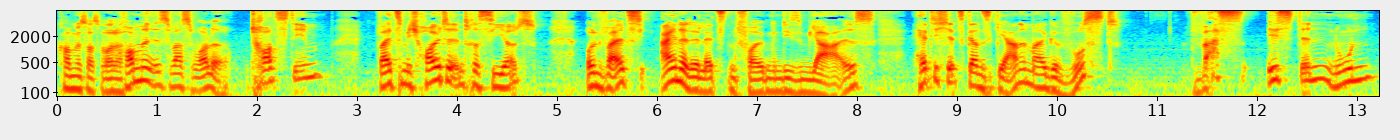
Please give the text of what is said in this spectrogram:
Komme es was wolle. Komme es was wolle. Trotzdem, weil es mich heute interessiert und weil es eine der letzten Folgen in diesem Jahr ist, hätte ich jetzt ganz gerne mal gewusst, was ist denn nun,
